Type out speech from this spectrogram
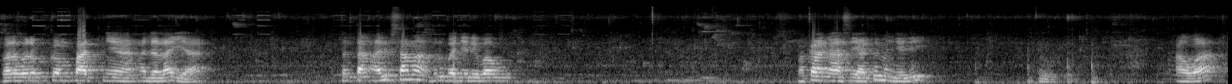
kalau huruf keempatnya adalah ya, tentang alif sama berubah jadi wawu. Maka nasihatun menjadi itu awa.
